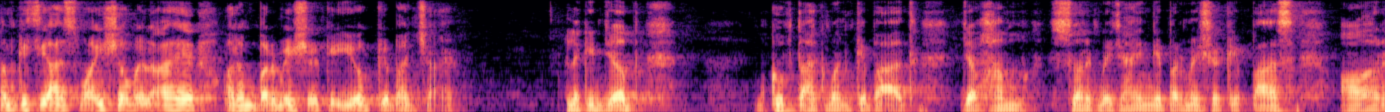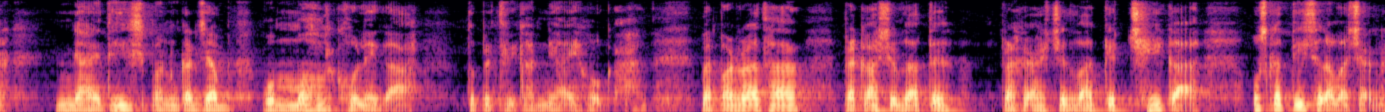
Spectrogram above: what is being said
हम किसी आजमाइशों में ना आए और हम परमेश्वर के योग के बच जाए। लेकिन जब गुप्त आगमन के बाद जब हम स्वर्ग में जाएँगे परमेश्वर के पास और न्यायाधीश बनकर जब वो मोहर खोलेगा तो पृथ्वी का न्याय होगा। मैं पढ़ रहा था, प्रकाश प्रकाशित वाक्य छः का, उसका तीसरा वचन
